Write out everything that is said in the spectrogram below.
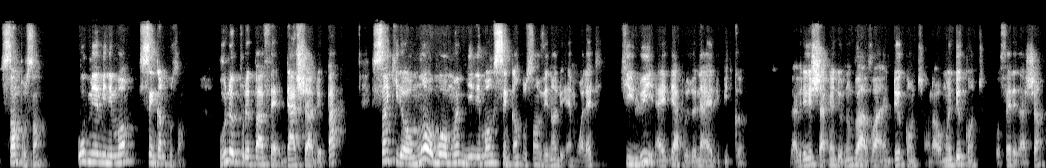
100% ou bien minimum 50%. Vous ne pourrez pas faire d'achat de pack sans qu'il y ait au moins, au moins, au moins minimum 50% venant du M-Wallet qui, lui, a été approvisionné avec du Bitcoin. Ça veut dire que chacun de nous doit avoir deux comptes. On a au moins deux comptes pour faire des achats.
